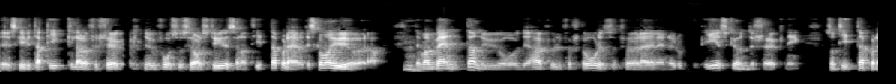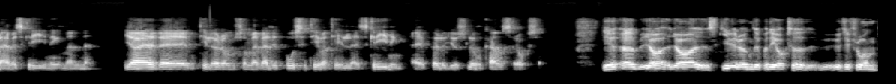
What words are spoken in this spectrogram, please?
eh, skrivit artiklar och försökt nu få Socialstyrelsen att titta på det här och det ska man ju göra. Mm. Det man väntar nu och det har jag full förståelse för är en europeisk undersökning som tittar på det här med screening men jag är, eh, tillhör de som är väldigt positiva till screening eh, för just lungcancer också. Eh, jag, jag, skriver under på det också utifrån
